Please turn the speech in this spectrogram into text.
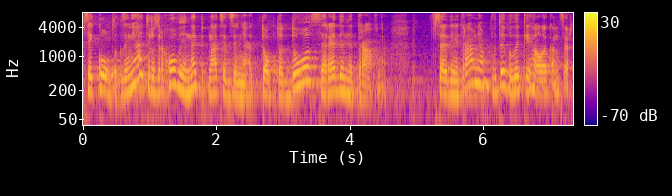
Цей комплекс занять розрахований на 15 занять, тобто до середини травня. В середині травня буде великий гала-концерт.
